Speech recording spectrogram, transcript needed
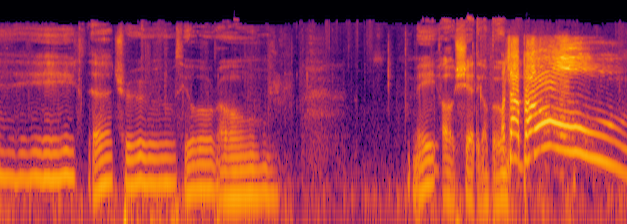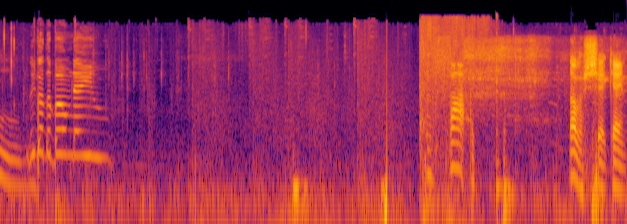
Make the truth your own. Me? Oh shit, they got boom. Watch out, bro! They got the boom, Dave! Fuck. Another shit game.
